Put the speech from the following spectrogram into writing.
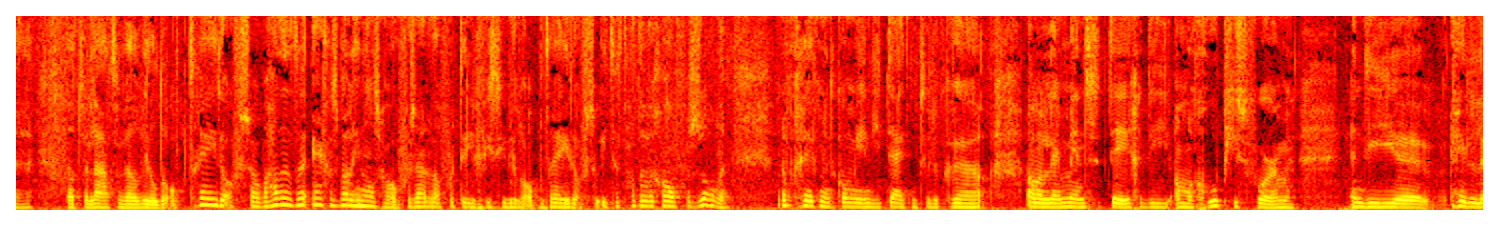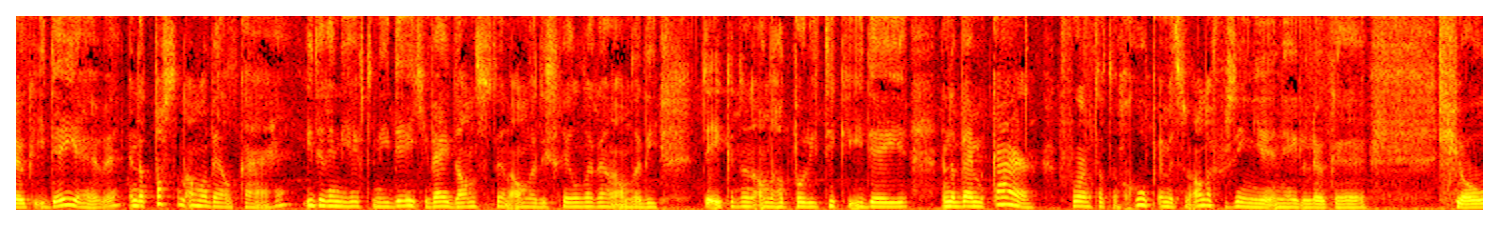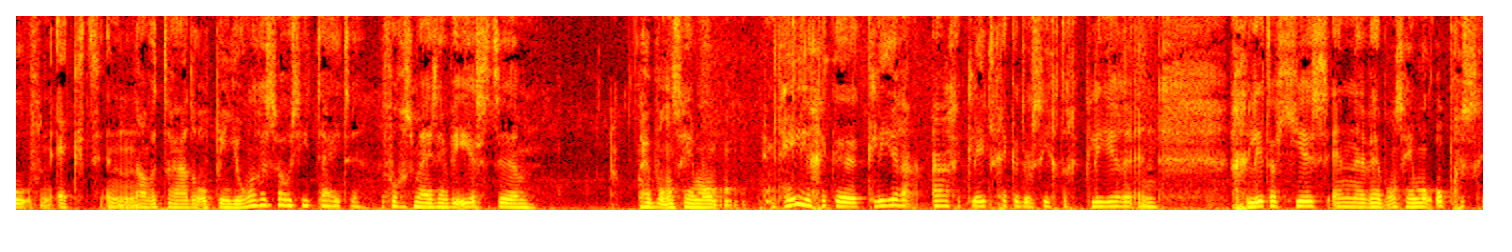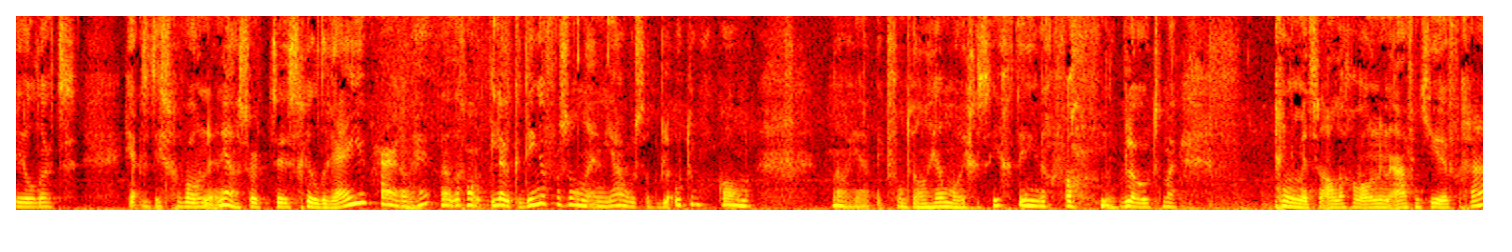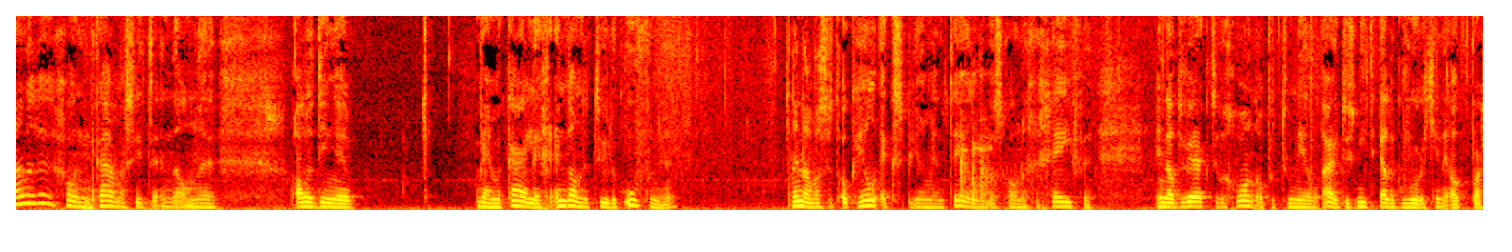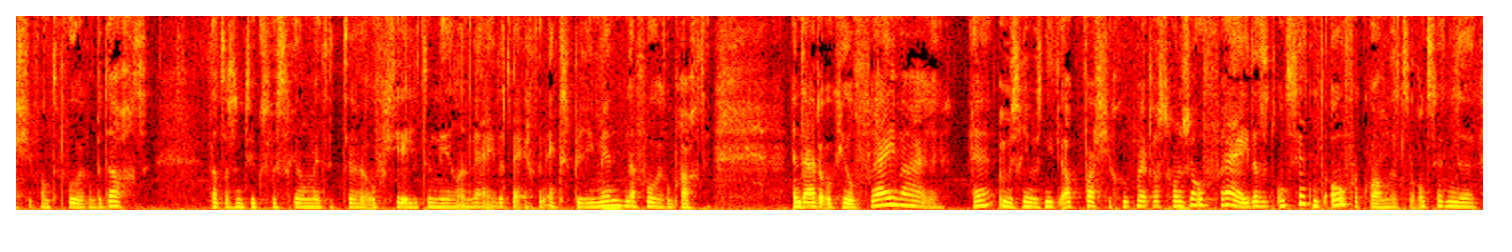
dat we later wel wilden optreden of zo. We hadden het ergens wel in ons hoofd. We zouden wel voor televisie willen optreden of zoiets. Dat hadden we gewoon verzonnen. En op een gegeven moment kom je in die tijd natuurlijk uh, allerlei mensen tegen... die allemaal groepjes vormen. En die uh, hele leuke ideeën hebben. En dat past dan allemaal bij elkaar. Hè? Iedereen die heeft een ideetje. Wij dansten, een ander die schilderde, een ander die tekende... een ander had politieke ideeën. En dan bij elkaar vormt dat een groep. En met z'n allen verzin je een hele leuke show of een act. En nou, we traden op in jongere sociëteiten. Volgens mij zijn we eerst... Uh, hebben we ons helemaal met hele gekke kleren aangekleed. Gekke doorzichtige kleren en glittertjes. En uh, we hebben ons helemaal opgeschilderd. Ja, dat is gewoon ja, een soort uh, schilderijen waren. Hè? We hadden gewoon leuke dingen verzonnen. En ja, is dat bloot toen gekomen? Nou ja, ik vond wel een heel mooi gezicht in ieder geval, dat bloot. Maar we gingen met z'n allen gewoon een avondje vergaderen. Gewoon in de kamer zitten en dan uh, alle dingen bij elkaar leggen. En dan natuurlijk oefenen. En dan was het ook heel experimenteel. Dat was gewoon een gegeven. En dat werkten we gewoon op het toneel uit. Dus niet elk woordje en elk pasje van tevoren bedacht. Dat was natuurlijk het verschil met het uh, officiële toneel en wij. Dat wij echt een experiment naar voren brachten. En daardoor ook heel vrij waren. Hè? Misschien was niet elk pasje goed, maar het was gewoon zo vrij... dat het ontzettend overkwam, dat het een ontzettende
